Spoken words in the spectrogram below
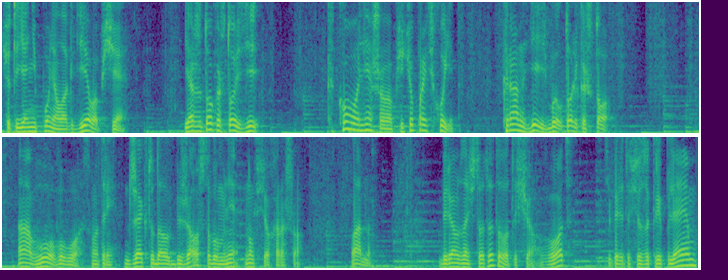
Что-то я не понял, а где вообще? Я же только что здесь... Какого леша вообще? Что происходит? Кран здесь был только что. А, во-во-во, смотри. Джек туда убежал, чтобы мне... Ну, все, хорошо. Ладно. Берем, значит, вот это вот еще. Вот. Теперь это все закрепляем.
